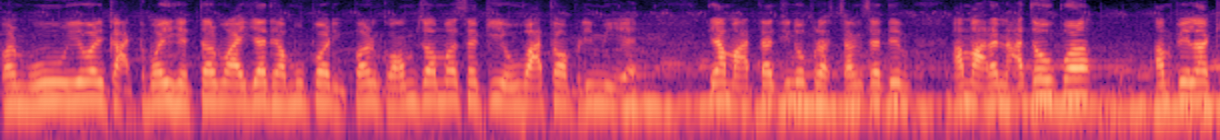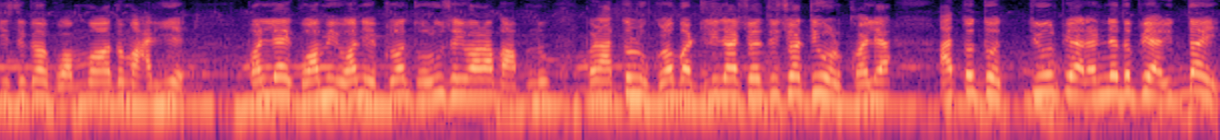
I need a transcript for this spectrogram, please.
પણ હું એ વળી કાટમાં ખેતરમાં આવી ગયા હમું પડી. પણ ગોમ જમા શકી એવું વાત સાંભળી મી. ત્યાં માતાજીનો પ્રસંગ છે તે આ મારે ના જવું પડે. આમ પેલા કીધું કે ગોમમાં તો મારીએ. પણ લે ગોમ ઈવન એકલો થોડું છે મારા બાપનું. પણ આ તો લુગડો બદલી નાખ્યો હતી શોથી ઓળખો લ્યા. આ તો ધોત્યું પહેરણને તો પહેર્યું જ નહીં.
